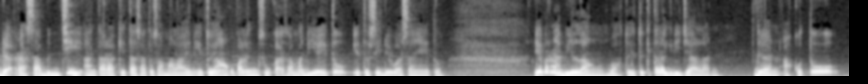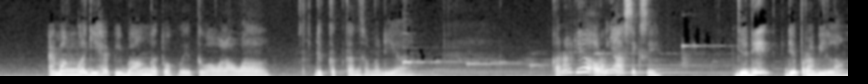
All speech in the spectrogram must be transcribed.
ada rasa benci antara kita satu sama lain. Itu yang aku paling suka sama dia itu itu sih dewasanya itu. Dia pernah bilang waktu itu kita lagi di jalan dan aku tuh emang lagi happy banget waktu itu awal-awal deket kan sama dia karena dia orangnya asik sih. Jadi dia pernah bilang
